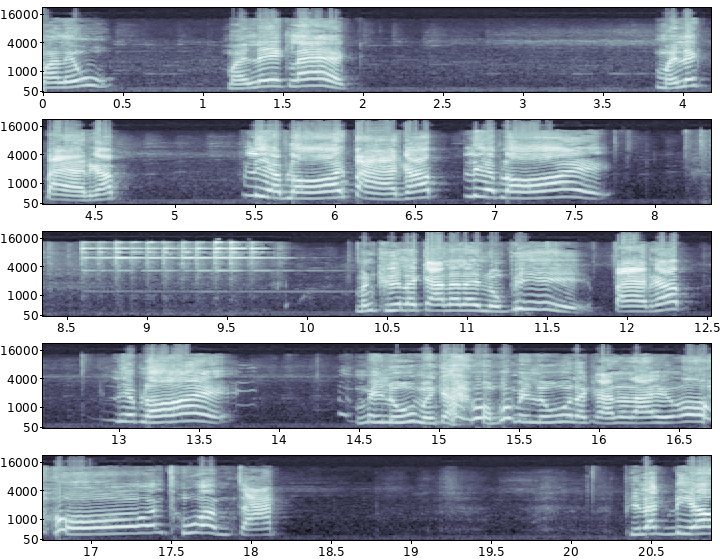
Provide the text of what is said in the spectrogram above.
มาแล้ว หมายเลขแรก หมายเลขแปดครับ เรียบร้อยแปดครับ เรียบร้อย มันคือรายการอะไรหลวงพี่แปดครับ เรียบร้อย ไม่รู้เหมือนกัน ผมก็ไม่รู้รายการอะไร โอ้โห ท่วมจัด พี่รักเดียว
